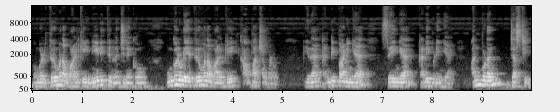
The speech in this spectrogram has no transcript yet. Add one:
உங்கள் திருமண வாழ்க்கை நீடித்து நினைச்சு நிற்கும். உங்களுடைய திருமண வாழ்க்கை காப்பாற்றப்படும். இதை கண்டிப்பாக நீங்கள் செய்யுங்க கடைபிடிங்க. அன்புடன் ஜஸ்டின்.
